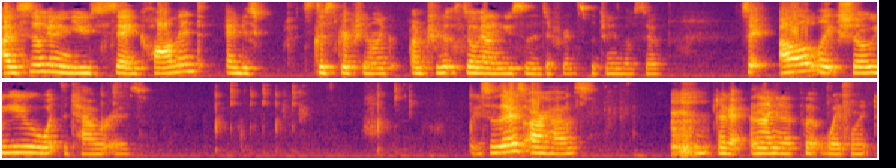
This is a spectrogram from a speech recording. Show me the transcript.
I'm still getting used to saying comment and just description. Like I'm still getting used to the difference between those two. So I'll like show you what the tower is. Okay, so there's our house. okay, and I'm gonna put waypoint.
